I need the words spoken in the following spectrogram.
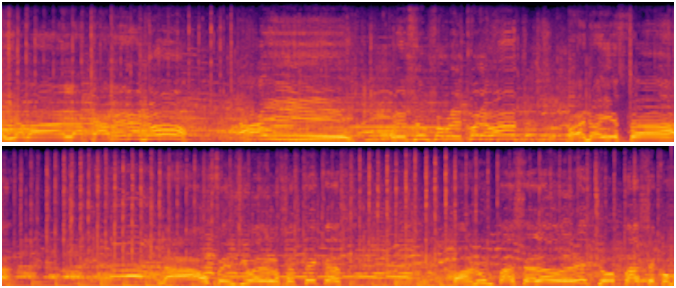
Allá va la carrera, no. ¡Ay! Presión sobre el coreback. Bueno, ahí está la ofensiva de los aztecas. Con un pase al lado derecho, pase con...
